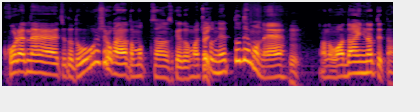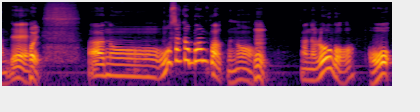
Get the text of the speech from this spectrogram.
これねちょっとどうしようかなと思ってたんですけどまあちょっとネットでもね、うん。あの話題になってたんで、はいあのー大阪万博の、うん。あのロゴ？お。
